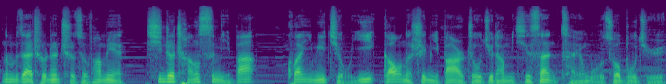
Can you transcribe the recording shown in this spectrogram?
那么在车身尺寸方面，新车长四米八，宽一米九一，高呢十米八二，轴距两米七三，采用五座布局。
